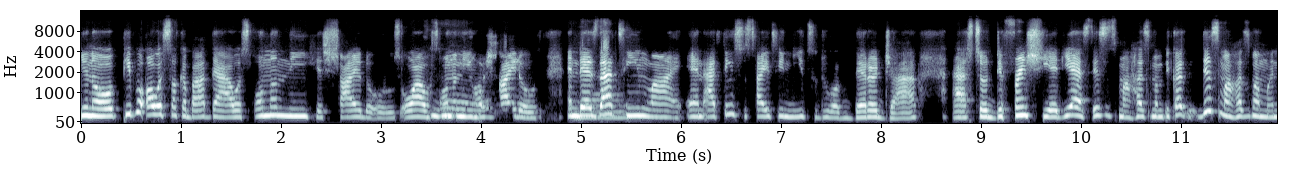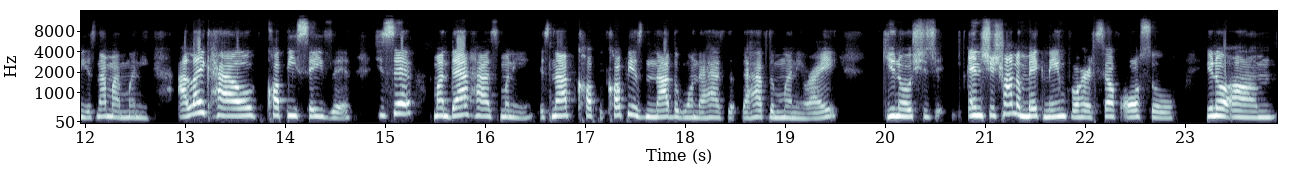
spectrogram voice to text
you know, people always talk about that. I was only his shadows, or I was only her Yeah. shadows, and there's that Yeah. thin line. And I think society needs to do a better job as to differentiate. Yes, this is my husband because this is my husband money. It's not my money. I like how Cuppy says it. She said, "My dad has money. It's not Cuppy. Cuppy is not the one that has the, that have the money, right? You know, she's and she's trying to make name for herself also. You know, um,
